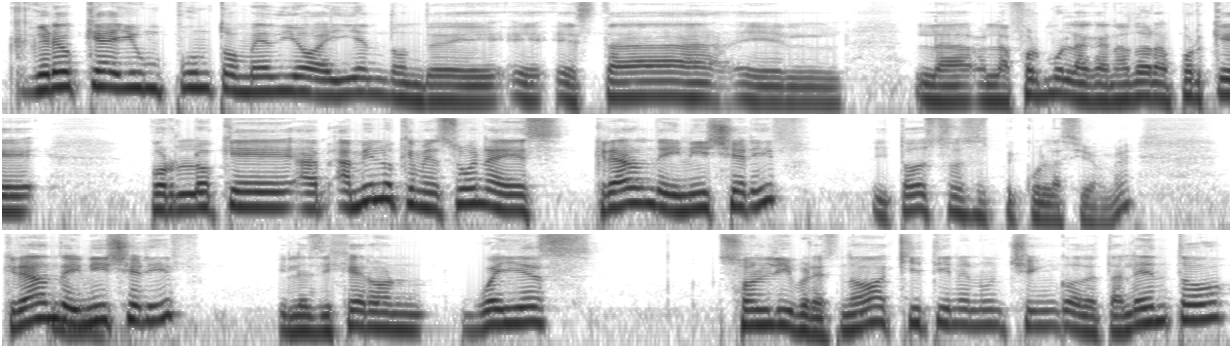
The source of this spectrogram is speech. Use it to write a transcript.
creo que hay un punto medio ahí en donde eh, está el- la, la fórmula ganadora, porque por lo que a, a mí lo que me suena es, crearon The Initiative, y todo esto es especulación, ¿eh? Crearon The Initiative y les dijeron, güeyes, son libres, ¿no? Aquí tienen un chingo de talento,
